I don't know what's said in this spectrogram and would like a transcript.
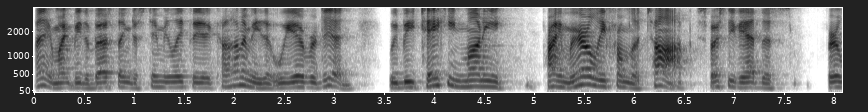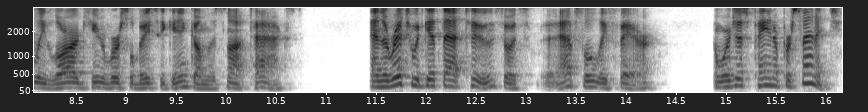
i think it might be the best thing to stimulate the economy that we ever did we'd be taking money primarily from the top especially if you had this fairly large universal basic income that's not taxed and the rich would get that too. So it's absolutely fair. And we're just paying a percentage.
